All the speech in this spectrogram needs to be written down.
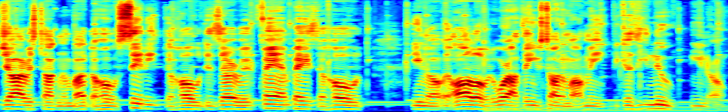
Jarvis talking about the whole city, the whole deserved fan base, the whole, you know, all over the world. I think he was talking about me because he knew, you know,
